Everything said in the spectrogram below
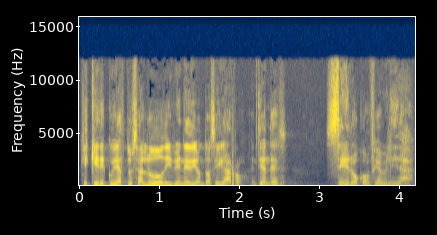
que quiere cuidar tu salud y viene de hondo a cigarro. ¿Entiendes? Cero confiabilidad.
